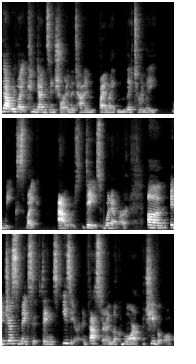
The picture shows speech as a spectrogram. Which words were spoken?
that would like condense and shorten the time by like literally weeks, like hours, days, whatever. Um, it just makes it things easier and faster and look more achievable.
